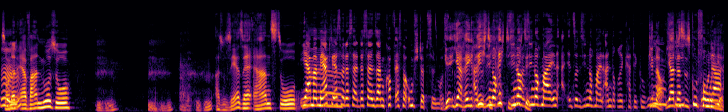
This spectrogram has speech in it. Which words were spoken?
sondern er war nur so, mhm, also sehr, sehr ernst, so. Ja, man merkt erstmal, dass er, dass er in seinem Kopf erstmal umstöpseln muss. Ge- ja, also richtig, sie noch, richtig, sie noch, richtig. Sie noch mal in, so, sie noch mal in andere Kategorien. Genau, ja, das ist gut formuliert.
